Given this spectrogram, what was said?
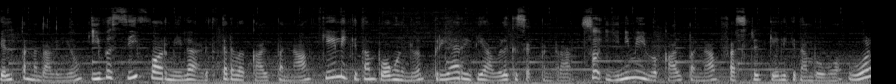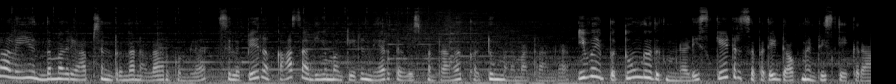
ஹெல்ப் பண்ணதாலையும் இவ சி ஃபார்மில அடுத்த தடவை கால் பண்ணா கேலிக்கு தான் போகணும்னு ப்ரியாரிட்டி அவளுக்கு செட் பண்றா. சோ இனிமே இவ கால் பண்ணா ஃபர்ஸ்ட் கேலிக்கு தான் போவோம். ஓலாலையும் இந்த மாதிரி ஆப்ஷன் இருந்தா நல்லா இருக்கும்ல? சில பேர் காசு அதிகமா கேட்டு நேரத்தை வேஸ்ட் பண்றாங்க கட்டும் பண்ண மாட்டாங்க இவ இப்ப தூங்குறதுக்கு முன்னாடி ஸ்கேட்டர்ஸை பத்தி டாக்குமெண்ட்ரிஸ் கேக்குறா.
